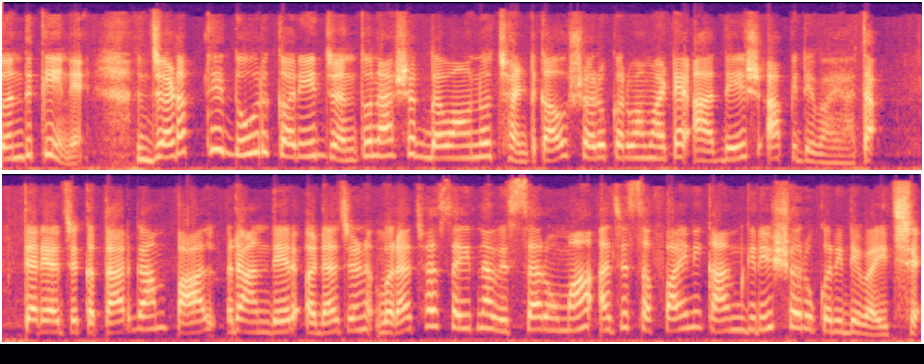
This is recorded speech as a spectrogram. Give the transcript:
ગંદકીને ઝડપથી દૂર કરી જંતુનાશક દવાઓનો છંટકાવ શરૂ કરવા માટે આદેશ આપી દેવાયા હતા. ત્યારે આજે કતારગામ પાલ, રાંદેર, અડાજણ, વરાછા સહિતના વિસ્તારોમાં આજે સફાઈની કામગીરી શરૂ કરી દેવાઈ છે.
